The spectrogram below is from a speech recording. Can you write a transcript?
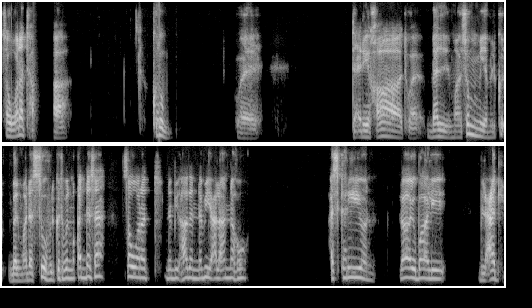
صورتها كتب وتاريخات بل ما سمي بل ما دسوه في الكتب المقدسة صورت نبي هذا النبي على أنه عسكري لا يبالي بالعدل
